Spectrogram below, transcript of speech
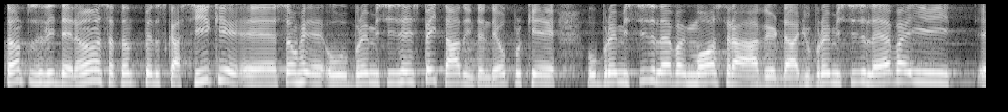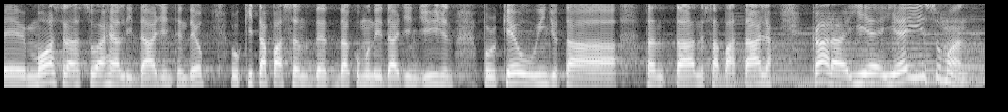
tanto as lideranças, tanto pelos caciques, é, são, o BroMCs é respeitado, entendeu? Porque o BroMCs leva e mostra a verdade, o BroMCs leva e é, mostra a sua realidade, entendeu? O que está passando dentro da comunidade indígena, por que o índio tá, tá, tá nessa batalha. Cara, e é, e é isso, mano.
